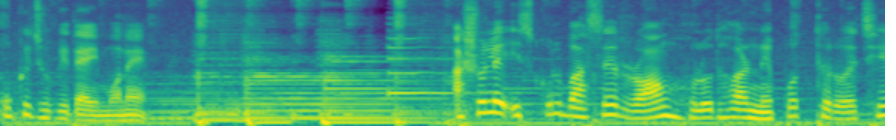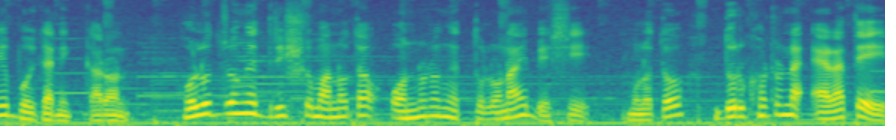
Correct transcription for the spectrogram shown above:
উঁকি ঝুঁকি দেয় মনে। আসলে স্কুল বাসের রং হলুদ হওয়ার নেপথ্যে রয়েছে বৈজ্ঞানিক কারণ। হলুদ রঙের দৃশ্যমানতা অন্য রঙের তুলনায় বেশি। মূলত দুর্ঘটনা এড়াতেই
